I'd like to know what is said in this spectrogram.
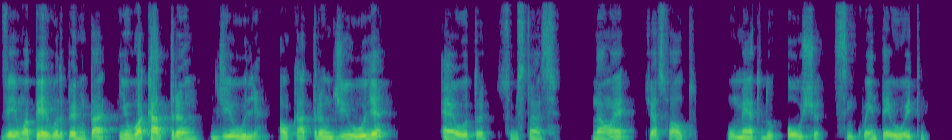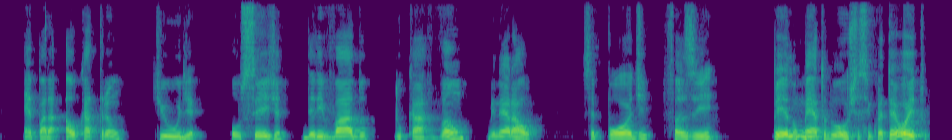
Veio uma pergunta perguntar: e o acatrão de ulha? Alcatrão de ulha é outra substância, não é de asfalto. O método OSHA 58 é para alcatrão de hulha, ou seja, derivado do carvão mineral. Você pode fazer pelo método OSHA 58,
